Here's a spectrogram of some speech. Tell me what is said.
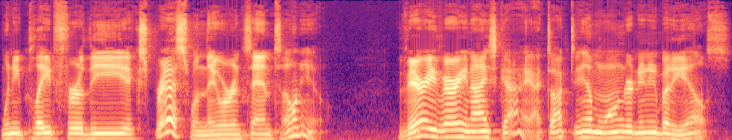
when he played for the Express when they were in San Antonio. Very, very nice guy. I talked to him longer than anybody else.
